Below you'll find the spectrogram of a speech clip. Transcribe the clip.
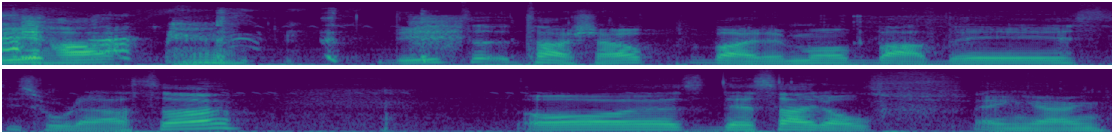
Vi har, de tar seg opp bare med å bade i, i sola, altså. Og det sa Rolf en gang.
